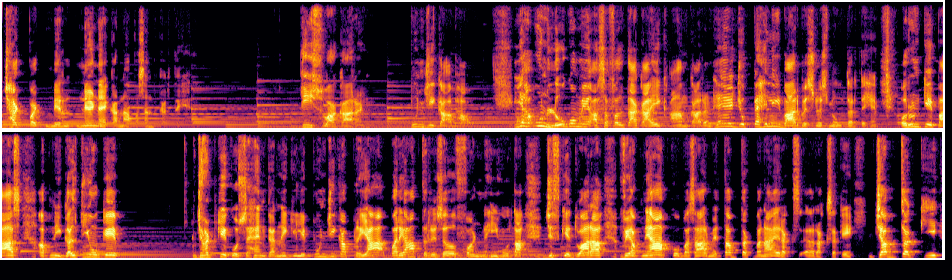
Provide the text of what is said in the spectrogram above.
झटपट निर्णय करना पसंद करते हैं। तीसवा कारण, पूंजी का अभाव। यह उन लोगों में असफलता का एक आम कारण है जो पहली बार बिज़नेस में उतरते हैं और उनके पास अपनी गलतियों के झटके को सहन करने के लिए पूंजी का पर्याप्त रिज़र्व फंड नहीं होता, जिसके द्वारा वे अपने आप को बाज़ार में तब तक बनाए रख रख सकें जब तक कि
